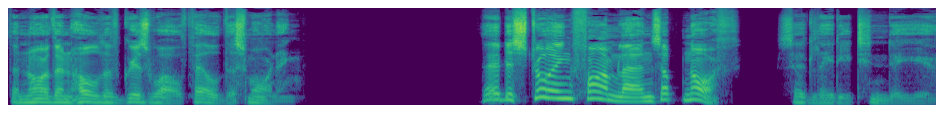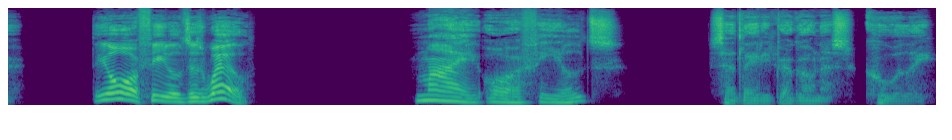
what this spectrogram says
The northern hold of Griswold fell this morning. They're destroying farmlands up north, said Lady Tindair. The ore fields as well. My ore fields, said Lady Dragonis coolly.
